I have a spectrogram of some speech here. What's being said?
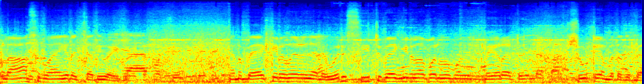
ഗ്ലാസ് ഭയങ്കര ചതിവായി പോയി കേട്ടോ. കാരണം ബാക്കിൽ ഇരുന്ന് കഴിഞ്ഞാൽ ഒരു സീറ്റ് ബാക്കിൽ ഇരുന്നാൽ പോലും നമുക്ക് ക്ലിയർ ആയിട്ട് ഷൂട്ട് ചെയ്യാൻ പറ്റത്തില്ല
